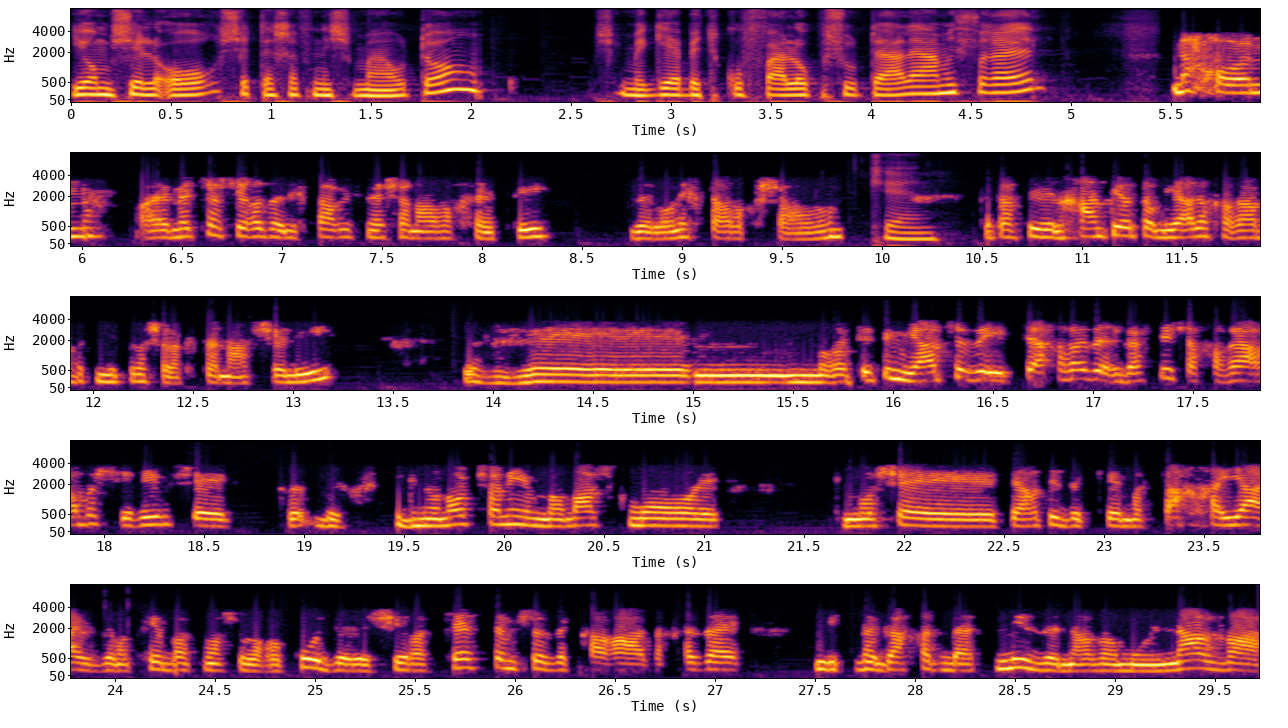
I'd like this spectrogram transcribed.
יום של אור, שתכף נשמע אותו, שמגיע בתקופה לא פשוטה לעם ישראל. נכון, האמת שהשיר הזה נכתב לפני שנה וחצי, זה לא נכתב עכשיו. כן. כתבתי והלחנתי אותו מיד אחרי הבת מצווה של הקטנה שלי. ורציתי מיד שזה יצא אחרי זה, הרגשתי שאחרי ארבע שירים שבסגנונות שונים, ממש כמו, כמו שתיארתי את זה כמסע חיי, זה מתחיל משהו לרקוד, זה שיר הקסם שזה קרה, אז אחרי זה מתנגחת בעצמי, זה נאווה מול נאווה,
